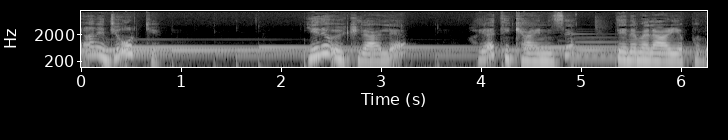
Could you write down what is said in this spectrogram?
Yani diyor ki yeni öykülerle hayat hikayenize denemeler yapın.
